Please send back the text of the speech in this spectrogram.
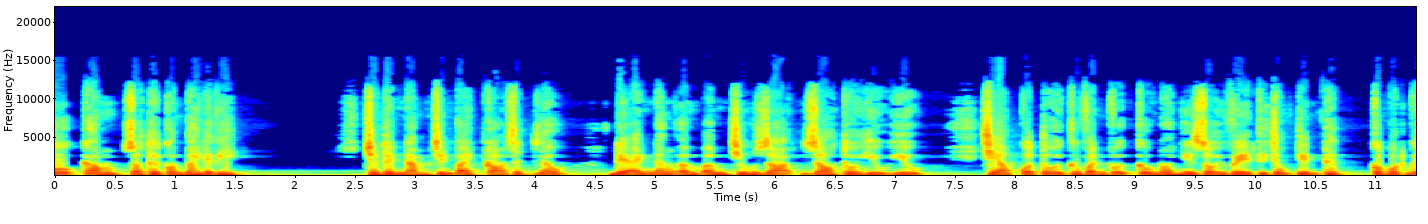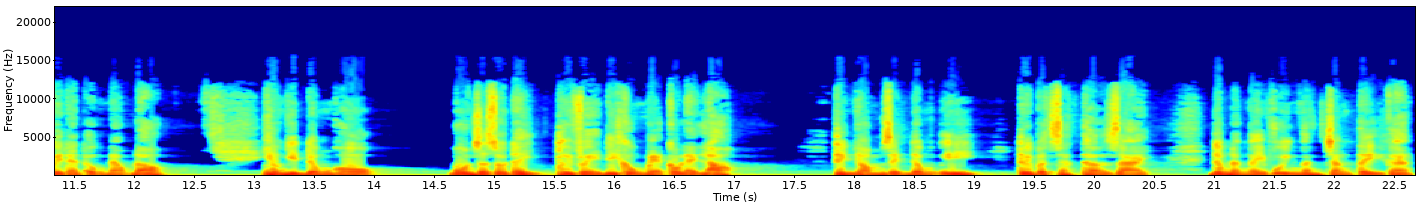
Khô cong gió thời còn bay được ý. Chúng tôi nằm trên bãi cỏ rất lâu, Để ánh nắng ấm ấm chiếu rọi, Gió thổi hiu hiu. Trí óc của tôi cứ vẫn vơ câu nói như dội về Từ trong tiềm thức của một người đàn ông nào đó. Hiếu nhìn đồng hồ. 4 giờ rồi đấy, Thôi về đi không mẹ cậu lại lo. Tôi nhòm dậy đồng ý, Tôi bất giác thở dài. Đúng là ngày vui ngắn chẳng tẩy gang.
